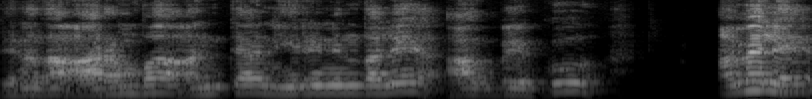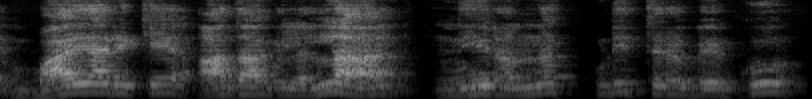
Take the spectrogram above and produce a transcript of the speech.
ದಿನದ ಆರಂಭ ಅಂತ್ಯ ನೀರಿನಿಂದಲೇ ಆಗಬೇಕು. ಆಮೇಲೆ ಬಾಯಾರಿಕೆ ಆದಾಗಲೆಲ್ಲ ನೀರನ್ನ ಕುಡಿತಿರಬೇಕು.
